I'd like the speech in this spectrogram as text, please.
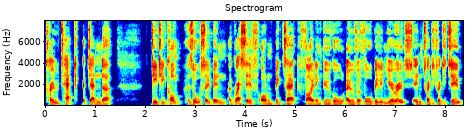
pro tech agenda. DG Comp has also been aggressive on big tech, fining Google over 4 billion euros in 2022.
